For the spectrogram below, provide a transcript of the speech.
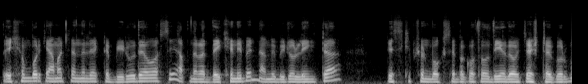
তো এই সম্পর্কে আমার চ্যানেলে একটা ভিডিও দেওয়া আছে, আপনারা দেখে নেবেন। আমি ভিডিও লিঙ্কটা ডিসক্রিপশন বক্সে বা কোথাও দিয়ে দেওয়ার চেষ্টা করব।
